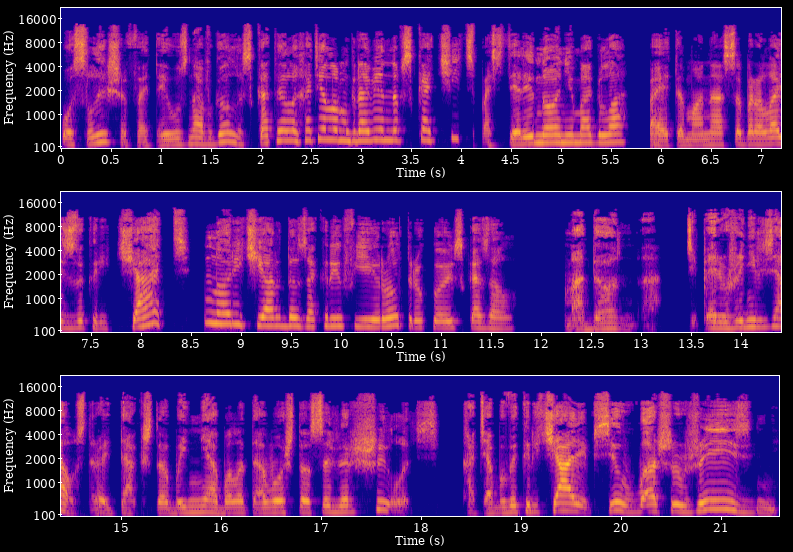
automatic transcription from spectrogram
Услышав это и узнав голос, Котелла хотела мгновенно вскочить с постели, но не могла. Поэтому она собралась закричать, но Ричьярдо, закрыв ей рот рукой, сказал, «Мадонна, теперь уже нельзя устроить так, чтобы не было того, что совершилось. Хотя бы вы кричали всю вашу жизнь.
